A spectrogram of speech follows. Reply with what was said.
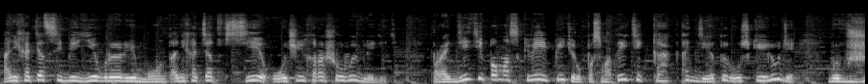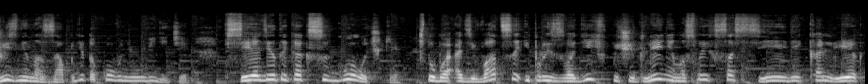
они хотят себе евроремонт, они хотят все очень хорошо выглядеть. Пройдите по Москве и Питеру, посмотрите, как одеты русские люди. Вы в жизни на Западе такого не увидите. Все одеты как с иголочки, чтобы одеваться и производить впечатление на своих соседей, коллег,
